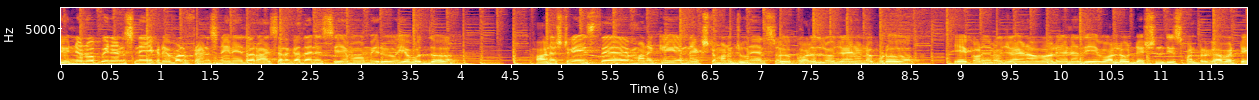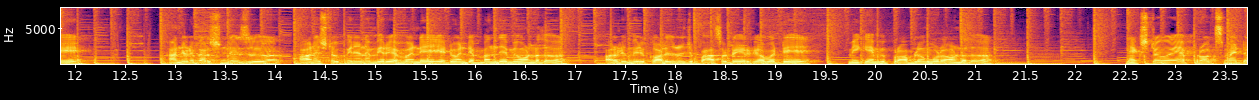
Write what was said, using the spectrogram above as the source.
జెన్యున్ ఒపీనియన్స్ని ఇక్కడ ఇవ్వాలి ఫ్రెండ్స్ నేనేదో రాశాను కదా అని సేమ్ మీరు ఇవ్వద్దు. హానెస్ట్గా ఇస్తే మనకి నెక్స్ట్ మన జూనియర్స్ కాలేజీలో జాయిన్ అయినప్పుడు ఏ కాలేజీలో జాయిన్ అవ్వాలి అనేది వాళ్ళు డెసిషన్ తీసుకుంటారు కాబట్టి హండ్రెడ్ పర్సెంటేజ్ హానెస్ట్ ఒపీనియన్ మీరు ఇవ్వండి. ఎటువంటి ఇబ్బంది ఏమీ ఉండదు. ఆల్రెడీ మీరు కాలేజ్ నుంచి పాస్ అవుట్ అయ్యారు కాబట్టి మీకేమీ ప్రాబ్లం కూడా ఉండదు. నెక్స్ట్ అప్రాక్సిమేట్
